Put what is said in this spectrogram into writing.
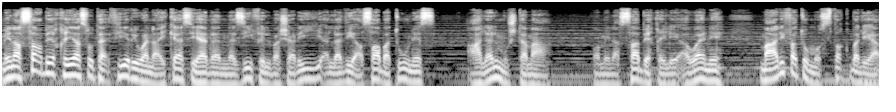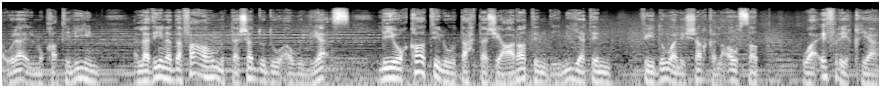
من الصعب قياس تأثير وانعكاس هذا النزيف البشري الذي أصاب تونس على المجتمع. ومن السابق لأوانه معرفة مستقبل هؤلاء المقاتلين الذين دفعهم التشدد أو اليأس ليقاتلوا تحت شعارات دينية في دول الشرق الأوسط وإفريقيا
